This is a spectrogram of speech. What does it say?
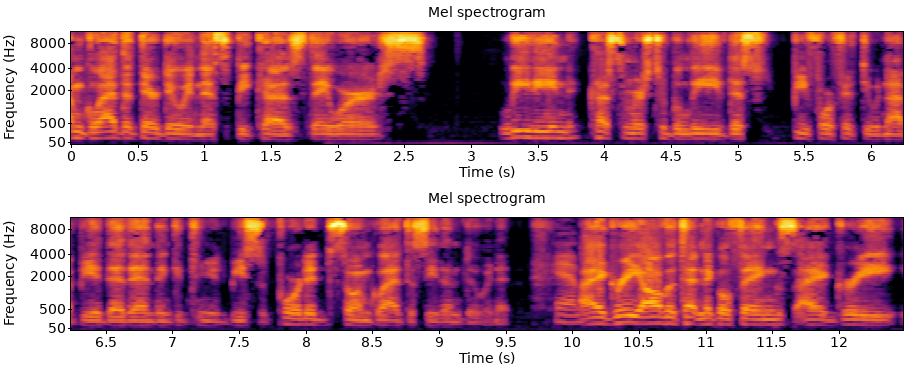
I'm glad that they're doing this because they were leading customers to believe this B450 would not be a dead end and continue to be supported. So I'm glad to see them doing it. Yeah. I agree all the technical things. I agree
